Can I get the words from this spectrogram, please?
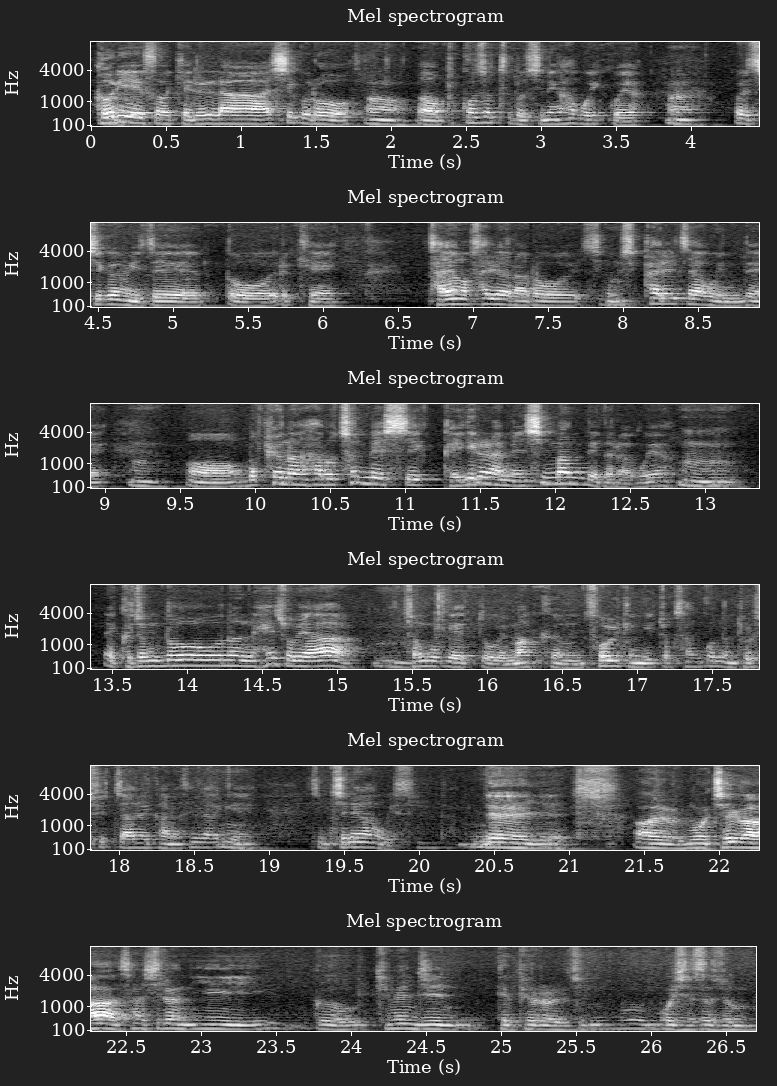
거리에서 게릴라식으로 어. 어, 북콘서트도 진행하고 있고요. 어. 지금 이제 또 이렇게 자영업 살려라로 지금 18일째 하고 있는데 음. 어, 목표는 하루 1000배씩 100일을 하면 10만 배더라고요. 음. 네, 그 정도는 해줘야 전국에 또 웬만큼 서울 경기 쪽 상권은 돌 수 있지 않을까 하는 생각에 지금 진행하고 있습니다. 네, 예. 아유, 뭐 제가 사실은 이 그 김현진 대표를 좀 모- 모셔서 좀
